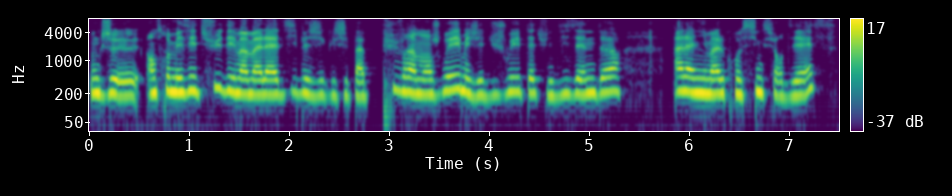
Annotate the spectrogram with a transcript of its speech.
Donc je, entre mes études et ma maladie, ben, j'ai j'ai pas pu vraiment jouer, mais j'ai dû jouer peut-être une dizaine d'heures à l'Animal Crossing sur DS.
